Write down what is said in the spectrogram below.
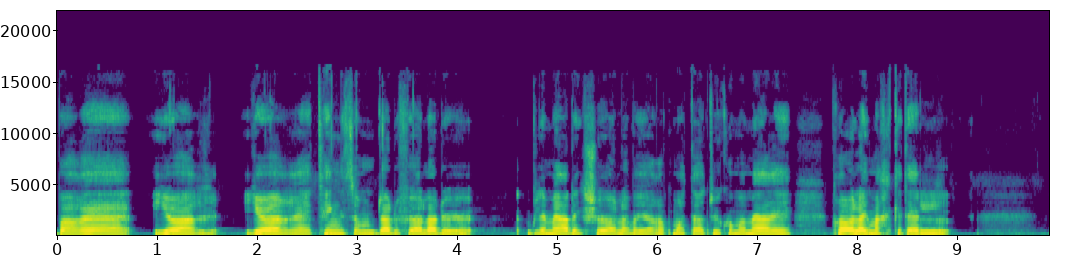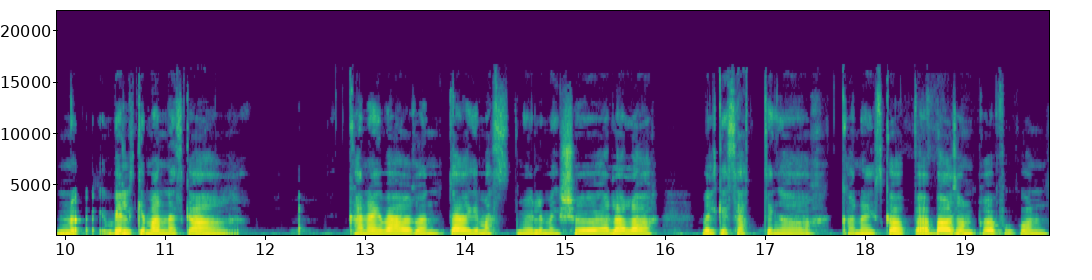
Bare gjør, gjør ting som der du føler du blir mer deg sjøl av å gjøre. på en måte At du kommer mer i Prøv å legge merke til hvilke mennesker kan jeg være rundt der jeg er mest mulig meg sjøl, eller hvilke settinger kan jeg skape. Bare sånn prøv å kon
